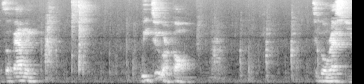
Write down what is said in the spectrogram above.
So, family, we too are called to go rescue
